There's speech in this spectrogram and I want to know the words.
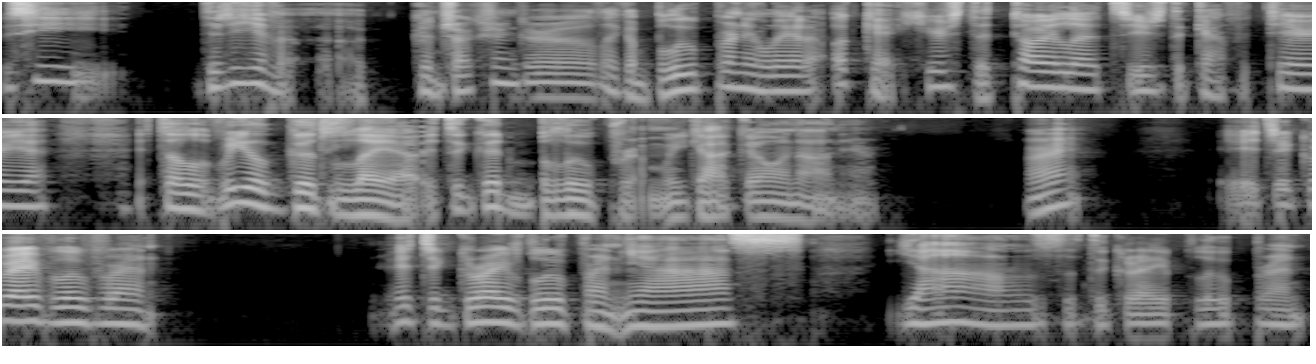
was he? Did he have a, a construction girl like a blueprint? He laid out. Okay, here's the toilets. Here's the cafeteria. It's a real good layout. It's a good blueprint we got going on here. All right, it's a great blueprint. It's a great blueprint. Yes. Yes, it's a great blueprint.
